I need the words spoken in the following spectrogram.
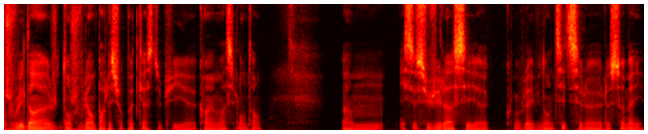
je voulais dont je voulais en parler sur podcast depuis quand même assez longtemps. et ce sujet là c'est vous l'avez vu dans le titre, c'est le, sommeil.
